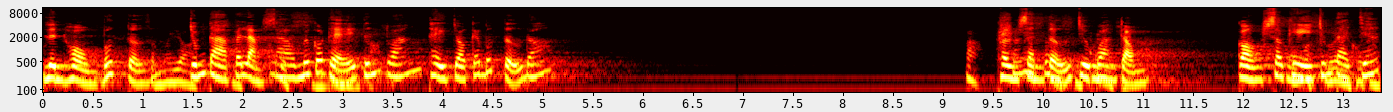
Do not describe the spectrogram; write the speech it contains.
Linh hồn bất tử. Chúng ta phải làm sao mới có thể tính toán Thay cho cái bất tử đó? Thân sanh tử chưa quan trọng. Còn sau khi chúng ta chết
